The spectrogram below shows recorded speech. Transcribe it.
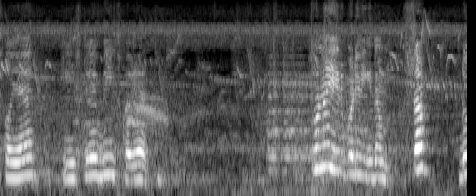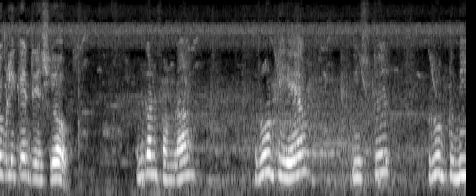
square is to B square துணை இருபடி விகிதம் சப் டூப்ளிகேட் ரேஷியோ இதுக்கான formula root A is to root B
